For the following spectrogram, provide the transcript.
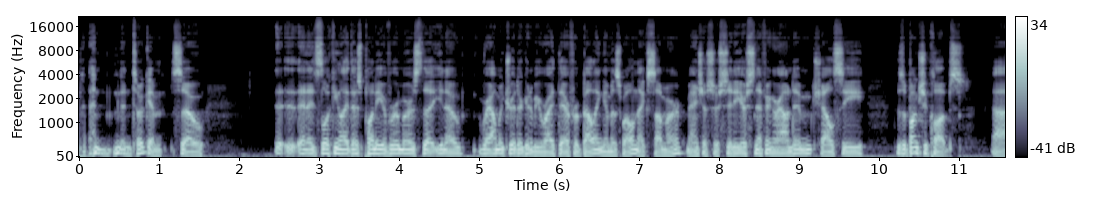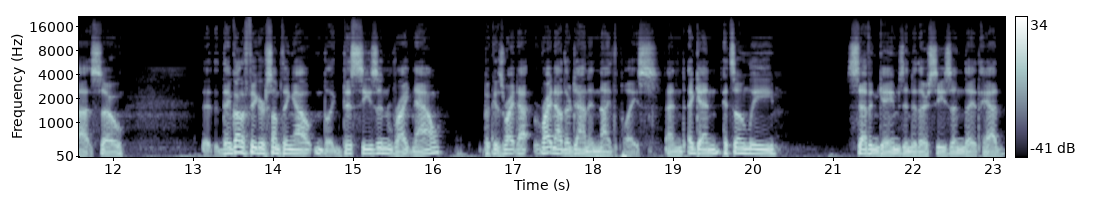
and, and took him. So. Uh, and it's looking like there's plenty of rumors that you know Real Madrid are going to be right there for Bellingham as well next summer. Manchester City are sniffing around him. Chelsea, there's a bunch of clubs. Uh, so they've got to figure something out like this season right now because right now right now they're down in ninth place. And again it's only seven games into their season. They, they had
